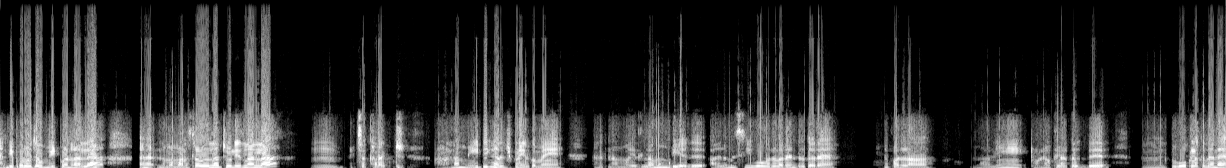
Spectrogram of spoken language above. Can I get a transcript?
கண்டிப்பா ரோஜா மீட் பண்ணலாம்ல? நம்ம மனசுல எல்லாம் சொல்லிடலாம்ல? ம் இட்ஸ் கரெக்ட் ஆனா மீட்டிங் அரேஞ்ச் பண்ணிருக்கோமே நம்ம இது இல்லாம முடியாது. அது இல்லாம சிஓ வர வரேன் இருக்காரு. என்ன பண்ணலாம்? மணி டுவெல் ஓ கிளாக் ஆகுது டூ ஓ கிளாக் தானே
